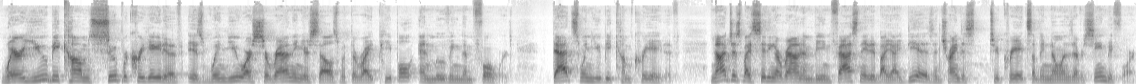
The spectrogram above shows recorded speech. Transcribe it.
Where you become super creative is when you are surrounding yourselves with the right people and moving them forward. That's when you become creative. Not just by sitting around and being fascinated by ideas and trying to, to create something no one has ever seen before.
